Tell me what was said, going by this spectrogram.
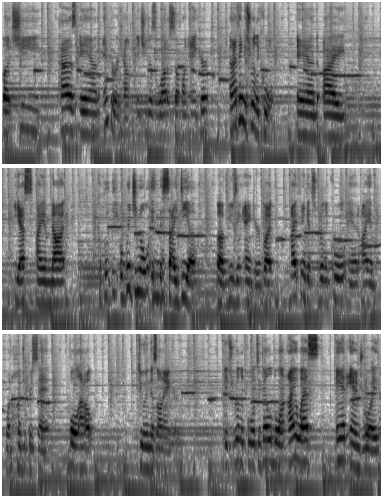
But she has an Anchor account and she does a lot of stuff on Anchor, and I think it's really cool. And I, yes, I am not completely original in this idea of using Anchor, but I think it's really cool, and I am 100% full out doing this on Anchor. It's really cool. It's available on iOS and Android.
